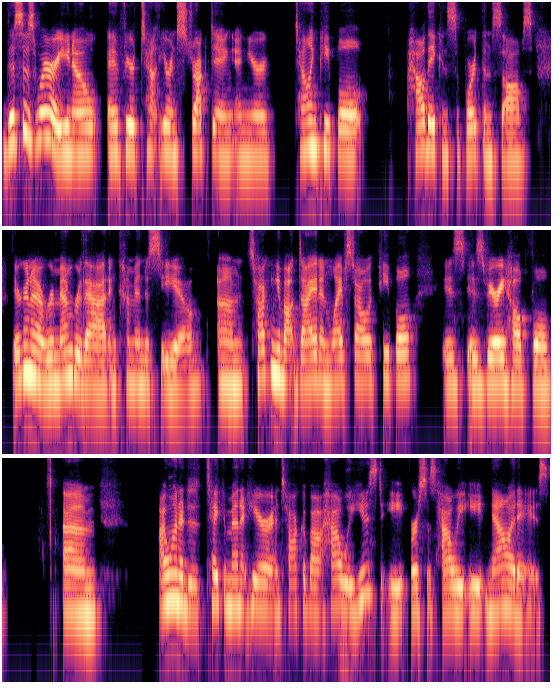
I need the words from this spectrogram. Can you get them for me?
this is where you know if you're te- you're instructing and you're telling people how they can support themselves they're going to remember that and come in to see you. Um, talking about diet and lifestyle with people is is very helpful. Um, i wanted to take a minute here and talk about how we used to eat versus how we eat nowadays.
